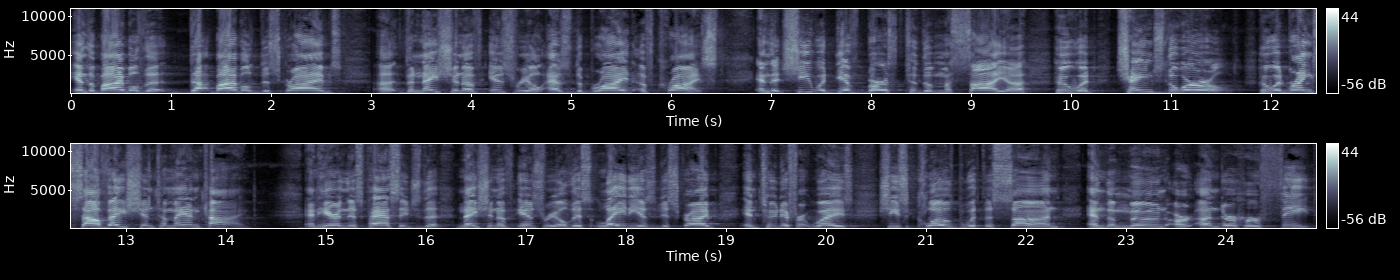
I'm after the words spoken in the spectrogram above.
In the Bible, the Bible describes uh, the nation of Israel as the bride of Christ and that she would give birth to the Messiah who would change the world, who would bring salvation to mankind. And here in this passage, the nation of Israel, this lady is described in two different ways. She's clothed with the sun, and the moon are under her feet.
